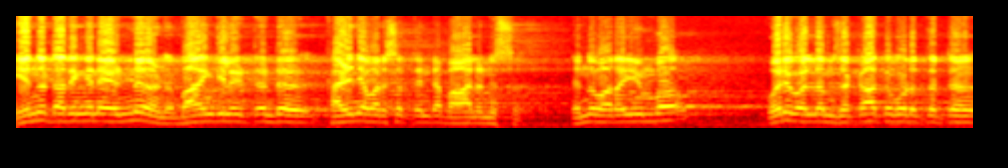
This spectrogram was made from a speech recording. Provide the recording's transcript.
എന്നിട്ട് അതിങ്ങനെ എണ്ണുകയാണ്. ബാങ്കിൽ ഇട്ടിട്ട് കഴിഞ്ഞ വർഷത്തിന്റെ ബാലൻസ് എന്ന് പറയുമ്പോൾ ഒരു കൊല്ലം ജക്കാത്ത് കൊടുത്തിട്ട്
